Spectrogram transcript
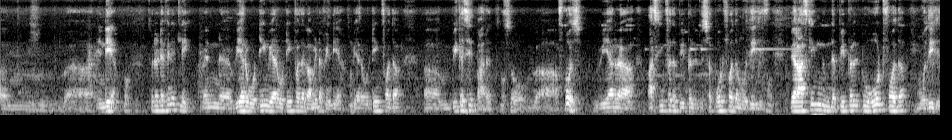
um, uh, india so definitely when uh, we are voting we are voting for the government of india. We are voting for the um, vikasit bharat. So uh, of course we are uh, asking for the people to support for the modi ji we are asking the people to vote for the modi ji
